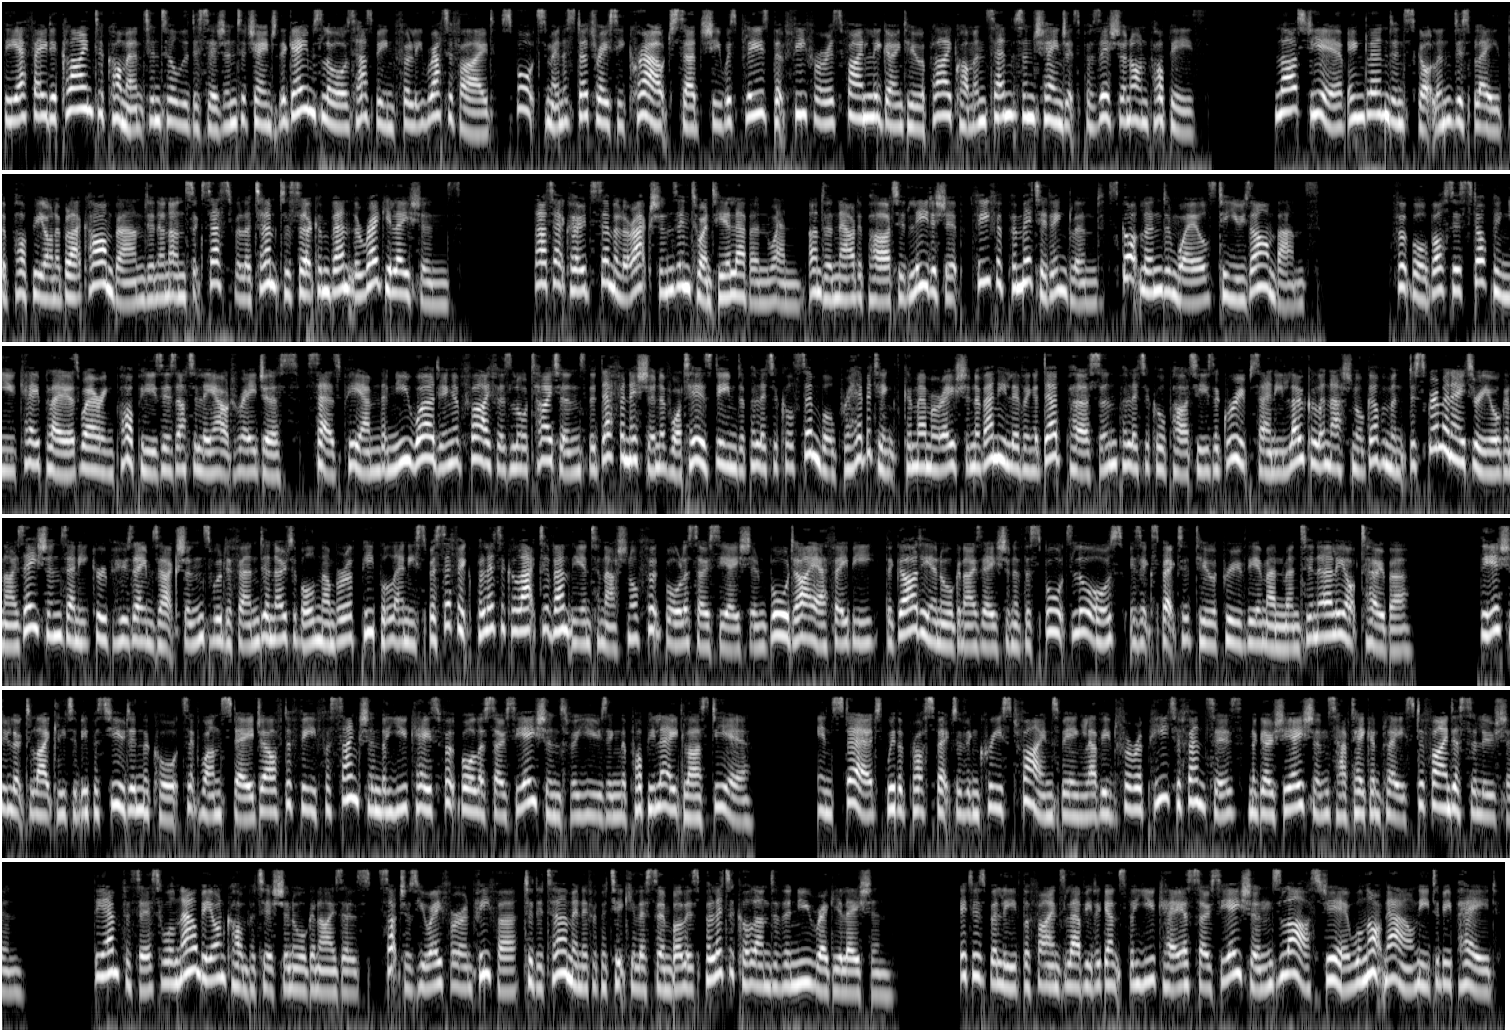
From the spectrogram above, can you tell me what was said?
The FA declined to comment until the decision to change the game's laws has been fully ratified. Sports Minister Tracy Crouch said she was pleased that FIFA is finally going to apply common sense and change its position on poppies. Last year, England and Scotland displayed the poppy on a black armband in an unsuccessful attempt to circumvent the regulations. That echoed similar actions in 2011 when, under now departed leadership, FIFA permitted England, Scotland and Wales to use armbands. Football bosses stopping UK players wearing poppies is utterly outrageous, says PM. The new wording of FIFA's law tightens the definition of what is deemed a political symbol prohibiting the commemoration of any living or dead person, political parties or groups, any local or national government, discriminatory organizations, any group whose aims actions would offend a notable number of people, any specific political act event. The International Football Association Board IFAB, the guardian organization of the sports laws, is expected to approve the amendment in early October. October. The issue looked likely to be pursued in the courts at one stage after FIFA sanctioned the UK's football associations for using the poppy late last year. Instead, with the prospect of increased fines being levied for repeat offences, negotiations have taken place to find a solution. The emphasis will now be on competition organisers, such as UEFA and FIFA, to determine if a particular symbol is political under the new regulation. It is believed the fines levied against the UK associations last year will not now need to be paid.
